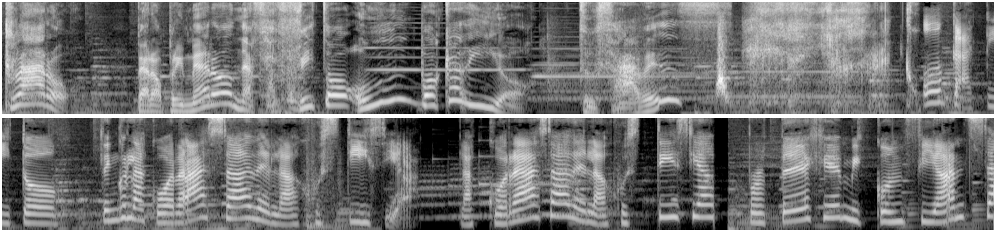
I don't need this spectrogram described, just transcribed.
Claro, pero primero necesito un bocadillo. ¿Tú sabes? Oh, gatito, tengo la coraza de la justicia. La coraza de la justicia protege mi confianza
